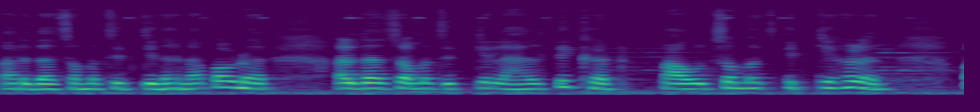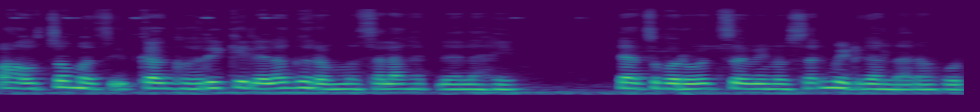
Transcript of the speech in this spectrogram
अर्धा चमच इतकी धना पावडर अर्धा चमच इतके लाल तिखट पाव चमच इतकी हळद पाव चमच इतका घरी केलेला गरम मसाला घातलेला आहे. त्याचबरोबर चवीनुसार मीठ घालणार आहोत.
